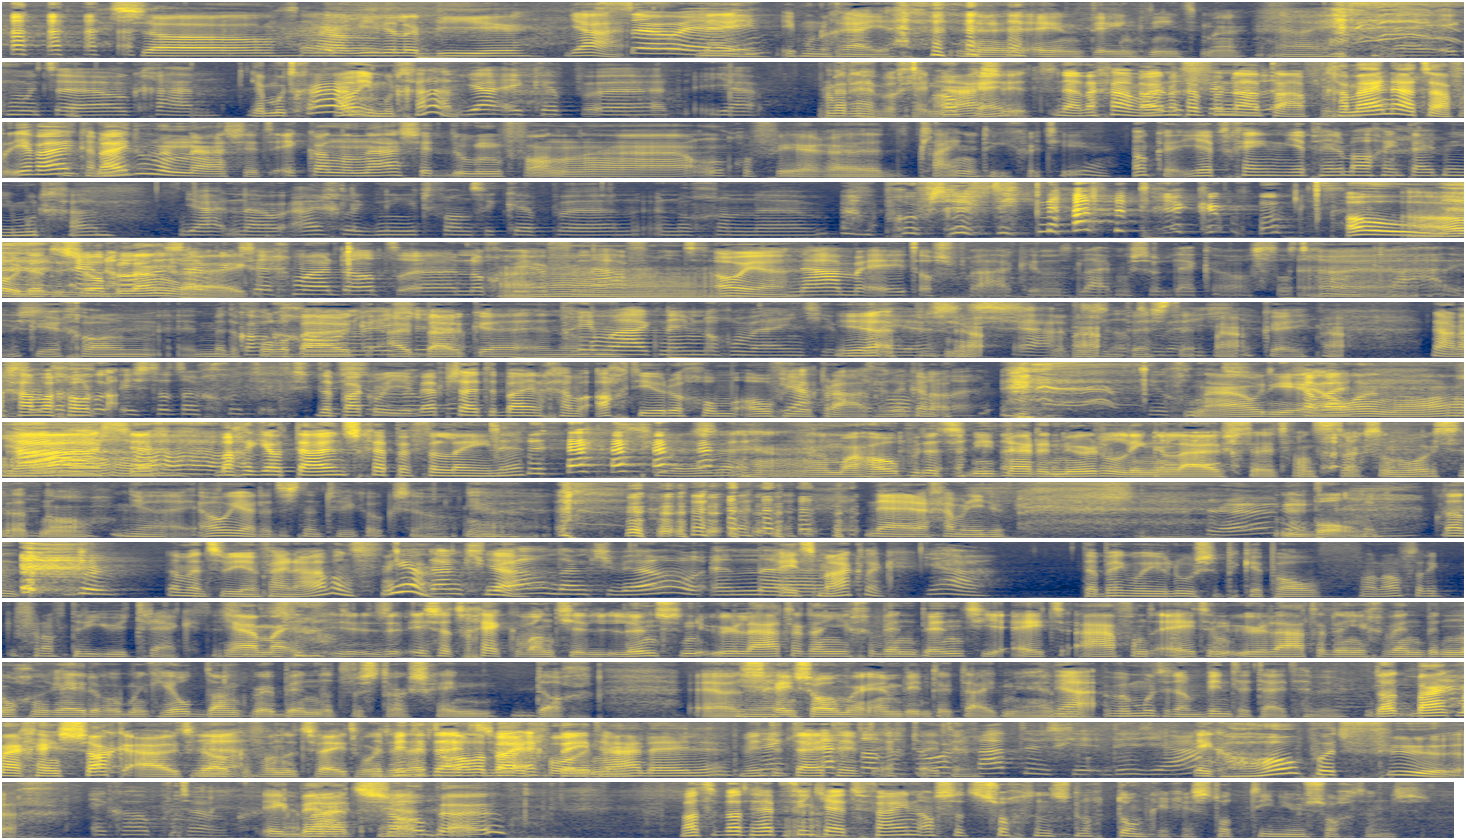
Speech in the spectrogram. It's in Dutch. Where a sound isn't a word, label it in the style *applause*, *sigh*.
*laughs* Zo, nou, wie wil er bier? ja, Zo hé. nee, ik moet nog rijden. *laughs* nee, ik drink niet, maar... Oh, ja. Nee, ik moet eh, ook gaan. Jij moet gaan. oh, je moet gaan. Ja, ik heb... eh, ja. Maar dan hebben we geen Oké, nazit. nou dan gaan wij Oh, nog dat even vinden we- na tafel. Gaan wij na tafel? Ja, wij, Kan wij ook. doen een nazit. Ik kan een nazit doen van eh, ongeveer eh, een kleine drie kwartier. Oké, je, hebt geen- je hebt helemaal geen tijd meer, je moet gaan. Ja, nou eigenlijk niet, want ik heb eh, nog een, eh, *laughs* een proefschrift die *laughs* naar de drukker moet. Oh, Oh, dat is en wel anders heb belangrijk. ik zeg maar dat eh, nog weer Ah. vanavond. Oh ja. Na mijn eetafspraak. En het lijkt me zo lekker als dat Ah, gewoon ja. klaar Dan is. kun je gewoon met een Kan volle buik uitbuiken. En dan... Prima, ik neem nog een wijntje. Ja, precies. Ja, Dat dat is het dat beste. Oké. Ja. Nou, dan Is gaan we dat gewoon... is dat een goed excuus? Dan pakken we je dan website erbij en dan gaan we achter je rug om over Ja, je praten. Dat kan ook. *laughs* roddelen. Heel goed. Nou, die Gaan wij- Ellen, oh. Ja, Ah. zeg. Mag ik jouw tuinschep even lenen? *laughs* Ja, maar hopen dat ze niet naar de nerdelingen luistert, want straks dan hoort ze dat nog. Ja, oh ja, dat is natuurlijk ook zo. Ja. Ja. ja. *laughs* nee, dat gaan we niet doen. Nee. Bon. Dan, dan wensen we je een fijne avond. Ja. Dankjewel, dankjewel. En, eh, Eet smakelijk. Ja, Daar ben ik wel jaloers op. Ik heb al vanaf, dat ik, vanaf drie uur trek. Dus Ja, dat maar is- het- is het gek? Want je luncht een uur later dan je gewend bent. Je eet avondeten een uur later dan je gewend bent. Nog een reden waarom ik heel dankbaar ben dat we straks geen dag, eh, geen zomer- en wintertijd meer hebben. ja, we moeten dan wintertijd hebben. Dat maakt maar geen zak uit Ja. welke van de twee het wordt. Het heeft allebei voor- en nadelen. Wintertijd Denk heeft je echt dat echt het doorgaat dit, dit jaar? Ik hoop het vurig. Ik hoop het ook. Ik Ja, ben maar- het zo ja. beu. Wat, wat heb, vind Ja. jij het fijn als het 's ochtends nog donker is, tot tien uur 's ochtends?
